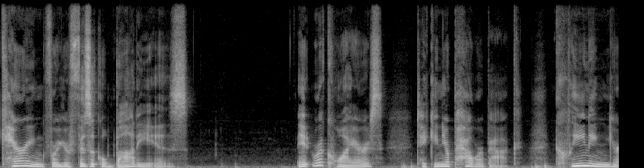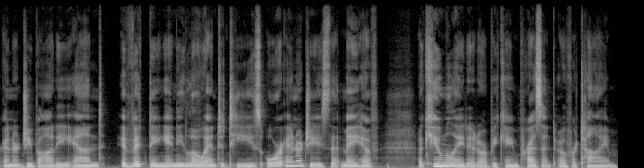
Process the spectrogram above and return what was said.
caring for your physical body is. It requires taking your power back, cleaning your energy body, and evicting any low entities or energies that may have accumulated or became present over time.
